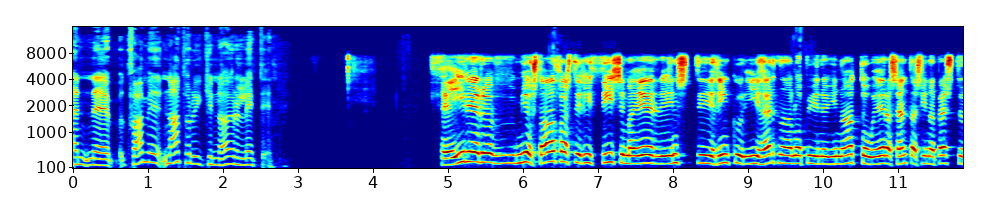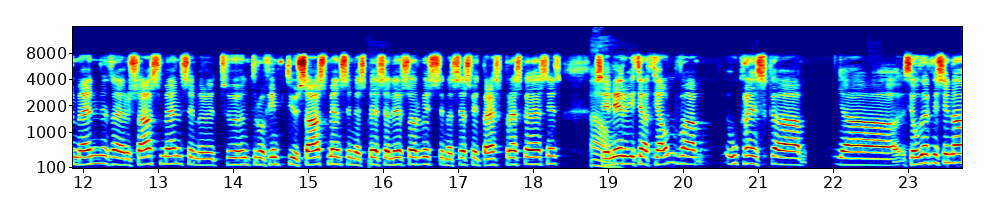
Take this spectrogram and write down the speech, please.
en eh, hvað með NATO-ríkinu öðru leiti? Þeir eru mjög staðfastir í því sem er innsti ringur í hernaðaloppiðinu í NATO er að senda sína bestu menn. Það eru SAS-menn sem eru 250 SAS-menn sem er Special Air Service sem er sérsveit breska hersins ah. sem eru í því að þjálfa ukrainska ja, þjóðverðni sinna.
